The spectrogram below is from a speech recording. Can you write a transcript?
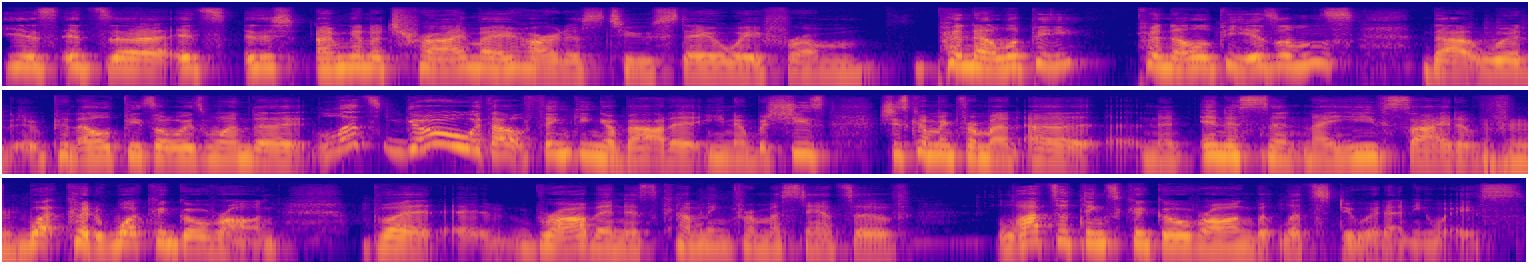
yes it's uh it's, it's i'm going to try my hardest to stay away from penelope Penelope isms that would Penelope's always one to let's go without thinking about it, you know. But she's she's coming from an a, an innocent, naive side of mm-hmm. what could what could go wrong. But uh, Robin is coming from a stance of lots of things could go wrong, but let's do it anyways.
